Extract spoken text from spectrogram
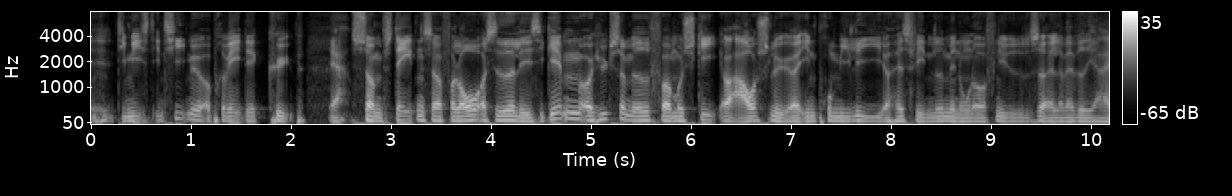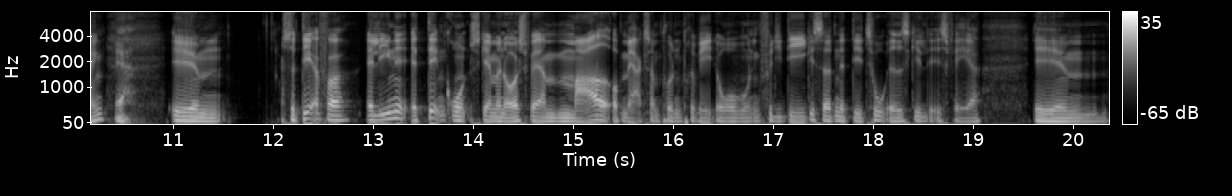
øh, de mest intime og private køb, Ja. som staten så får lov at sidde og læse igennem og hygge sig med for måske at afsløre en promille i at have svindlet med nogle offentlige ydelser, eller hvad ved jeg, ikke? Ja. Øhm, så derfor, alene af den grund, skal man også være meget opmærksom på den private overvågning, fordi det er ikke sådan, at det er to adskilte sfærer. Øhm,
